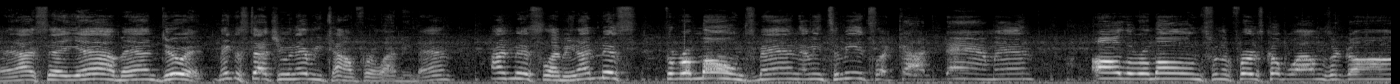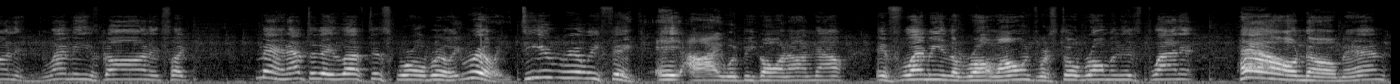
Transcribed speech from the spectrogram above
And I say, yeah, man, do it. Make a statue in every town for Lemmy, man. I miss Lemmy, and I miss the Ramones, man. I mean, to me, it's like, god damn, man. All the Ramones from the first couple albums are gone, and Lemmy's gone. It's like, man, after they left this world, really, really, do you really think AI would be going on now if Lemmy and the Ramones were still roaming this planet? Hell no, man.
